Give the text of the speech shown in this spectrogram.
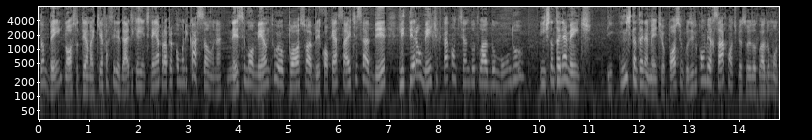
também, nosso tema aqui, é a facilidade que a gente tem a própria comunicação, né? Nesse momento eu posso abrir qualquer site e saber literalmente o que está acontecendo do outro lado do mundo instantaneamente. Instantaneamente. Eu posso, inclusive, conversar com outras pessoas do outro lado do mundo.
